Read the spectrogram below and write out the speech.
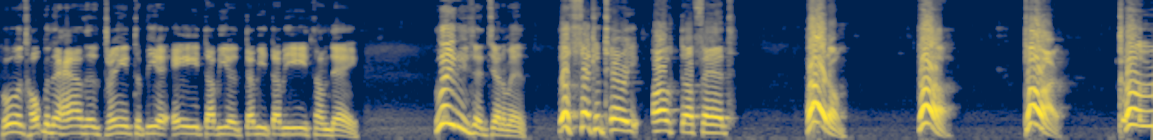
who is hoping to have his dream to be an AEW WWE someday. Ladies and gentlemen, the Secretary of Defense, Adam, the Tar Cologne.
